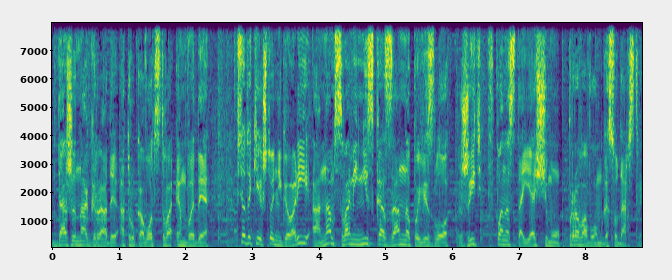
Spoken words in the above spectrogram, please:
даже награды от руководства МВД. Все-таки, что не говори, а нам с вами несказанно повезло жить в по-настоящему правовом государстве.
